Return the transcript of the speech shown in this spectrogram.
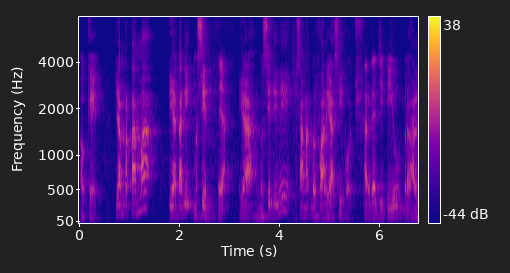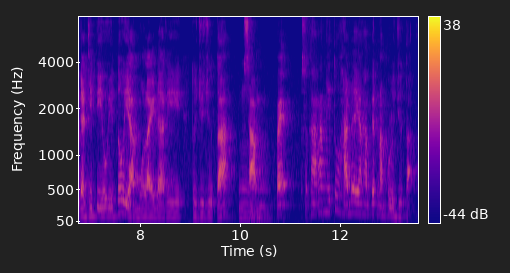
oke. Yang pertama, ya tadi mesin. Ya. Ya, mesin ini sangat bervariasi, coach. Harga GPU berapa? Harga GPU itu ya mulai dari 7 juta sampai sekarang itu ada yang hampir 60 juta.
